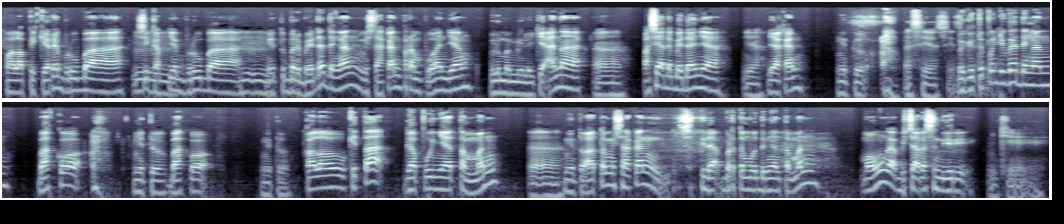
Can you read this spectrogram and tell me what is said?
pola pikirnya berubah Hmm. sikapnya berubah Hmm. itu berbeda dengan misalkan perempuan yang belum memiliki anak Ah, pasti ada bedanya Ya. ya kan gitu pasti ya sih. Begitupun juga dengan bako gitu, bako gitu. Kalau kita gak punya temen Ah, gitu atau misalkan tidak bertemu dengan temen mau nggak bicara sendiri Oke.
